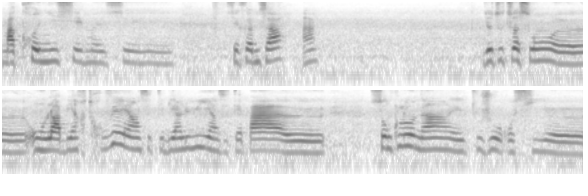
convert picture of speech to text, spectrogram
Macronie, c'est comme ça. Hein. De toute façon, euh, on l'a bien retrouvé, hein, c'était bien lui, c'était pas euh, son clone est toujours aussi euh,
